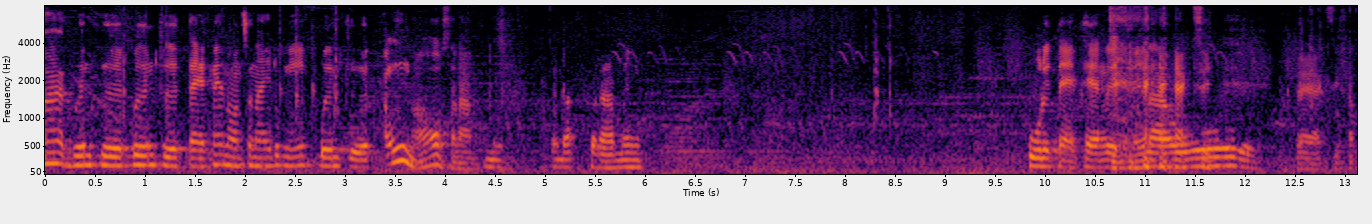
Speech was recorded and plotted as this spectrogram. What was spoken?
มากเบิร์นเกิดเบิร์นเกิดแตกแน่นอนสไนด์ลูกนี้เบิร์นเกิดเอ้าเอาสนาม กระดาษกระดาษไม่กูเลยแตกแทนเลยเห็นไหมเราแตกสิครับ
